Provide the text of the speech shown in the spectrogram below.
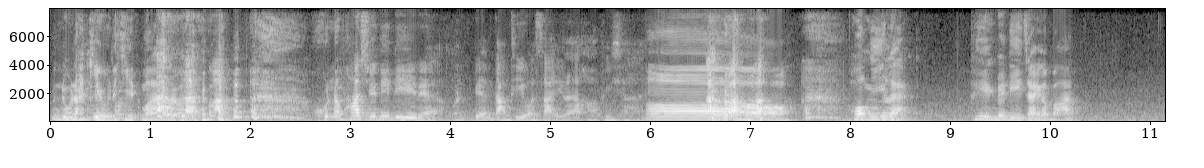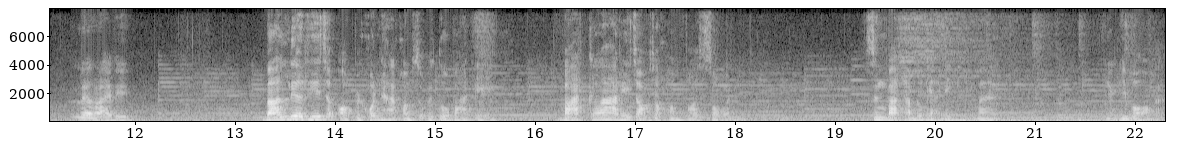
มันดูน่าเกลียดที่คิดมากเลยคุณภาพชีวิตดีๆเนี่ย มันเปลี่ยนตามที่อยู่อาศัยอยู่แล้วครับพี่ชาย อ๋อเพราะงี้แหละ พี่ถึงได้ดีใจกับบาสเรื่องอะไรพี่ บาสเลือกที่จะออกไปค้นหาความสุขด้วยตัวบาสเอง บาสกล้าที่จะออกจากคอมฟอร์ทโซน ซึ่งบาสทำทุกอย่างได้ดีมาก อย่างที่บอกอะ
